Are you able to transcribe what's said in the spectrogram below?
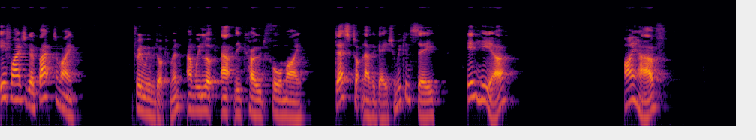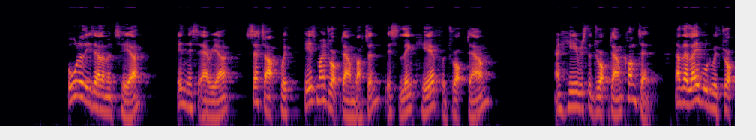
If I actually go back to my Dreamweaver document and we look at the code for my desktop navigation, we can see in here I have all of these elements here in this area set up with here's my drop down button, this link here for drop down, and here is the drop down content. Now they're labeled with drop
